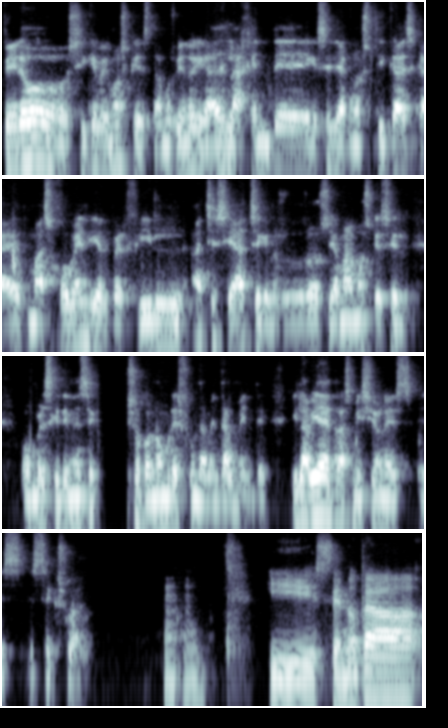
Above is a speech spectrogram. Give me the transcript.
pero sí que vemos que estamos viendo que cada vez la gente que se diagnostica es cada vez más joven y el perfil HSH que nosotros llamamos, que es el hombres que tienen sexo con hombres fundamentalmente. Y la vía de transmisión es, sexual. ¿Y se nota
